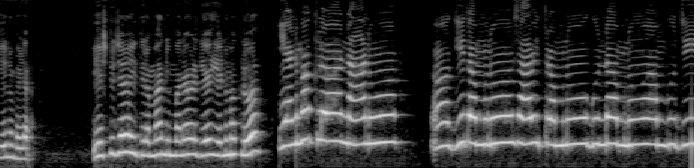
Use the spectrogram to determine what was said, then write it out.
ಏನು ಬೇಡ. ಎಷ್ಟು ಜನ ಇದ್ದೀರಮ್ಮ ನಿಮ್ಮ ಮನೆಯೊಳಗೆ ಹೆಣ್ಣು ಮಕ್ಕಳು ಹೆಣ್ಮಕ್ಳು ನಾನು ಆ, ಗೀತಮ್ಮನು ಸಾವಿತ್ರಮ್ಮನು ಗುಂಡಮ್ಮನು ಅಂಬುಜಿ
